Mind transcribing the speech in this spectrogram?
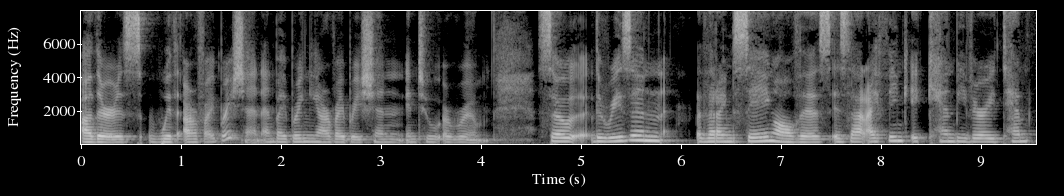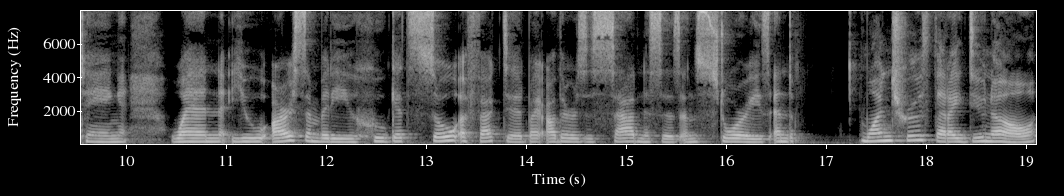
others with our vibration and by bringing our vibration into a room. So, the reason that I'm saying all this is that I think it can be very tempting when you are somebody who gets so affected by others' sadnesses and stories and one truth that I do know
